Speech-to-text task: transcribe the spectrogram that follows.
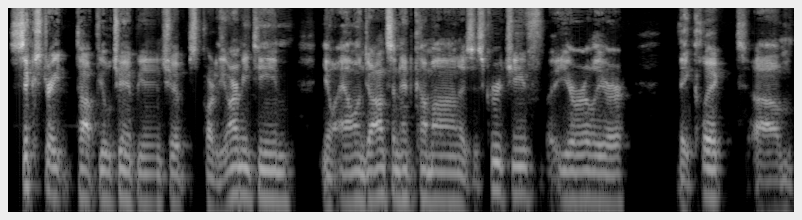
six straight top fuel championships, part of the Army team. You know, Alan Johnson had come on as his crew chief a year earlier. They clicked. Um,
